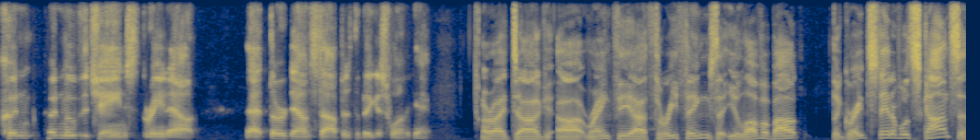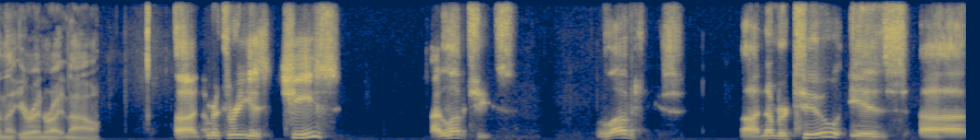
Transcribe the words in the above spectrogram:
couldn't couldn't move the chains three and out. That third down stop is the biggest one of the game. All right, Doug, uh, rank the uh, three things that you love about the great state of Wisconsin that you're in right now. Uh, number three is cheese. I love cheese. Love cheese. Uh, number two is uh,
